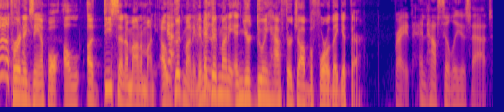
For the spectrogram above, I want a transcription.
for an example a, a decent amount of money, a Yeah. good money. They make And- good money, and you're doing half their job before they get there. Right. And how silly is that?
